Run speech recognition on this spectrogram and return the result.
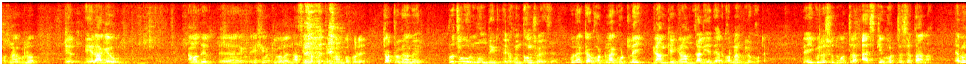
ঘটনাগুলো এর এর আগেও আমাদের কী বলে, নাসিরনগর থেকে আরম্ভ করে চট্টগ্রামে প্রচুর মন্দির এরকম ধ্বংস হয়েছে। কোনো একটা ঘটনা ঘটলেই গ্রামকে গ্রাম জ্বালিয়ে দেওয়ার ঘটনাগুলো ঘটে। তো এইগুলো শুধুমাত্র আজকে ঘটতেছে তা না। এবং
